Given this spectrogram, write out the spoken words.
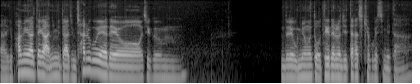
자 이게 파밍할 때가 아닙니다. 지금 차를 구해야 돼요. 지금 분들의 운명은 또 어떻게 될런지 이따가 지켜보겠습니다.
